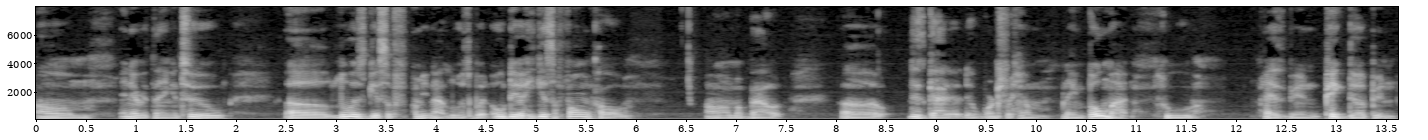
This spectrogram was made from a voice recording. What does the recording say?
um, and everything until uh Lewis gets a I mean not Lewis but Odell he gets a phone call um about uh this guy that, that works for him named Beaumont who has been picked up and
